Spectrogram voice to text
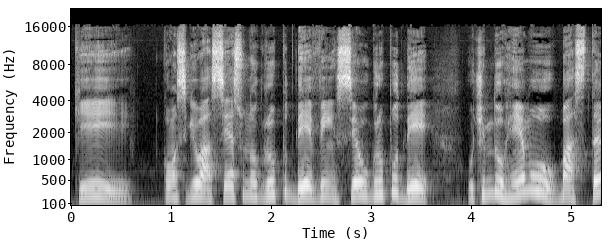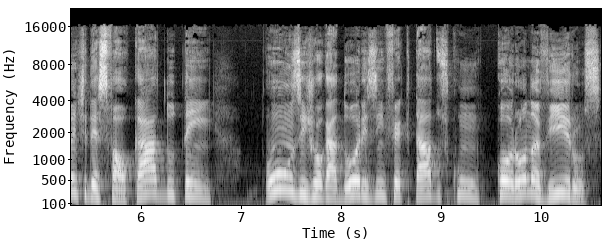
que conseguiu acesso no grupo D, venceu o grupo D. O time do Remo bastante desfalcado, tem 11 jogadores infectados com coronavírus.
